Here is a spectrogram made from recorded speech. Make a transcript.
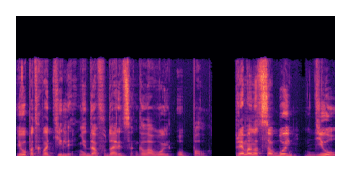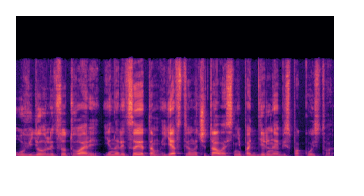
его подхватили, не дав удариться головой об пол. Прямо над собой Дио увидел лицо твари, и на лице этом явственно читалось неподдельное беспокойство.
